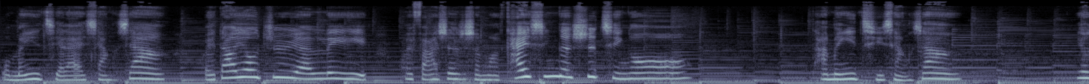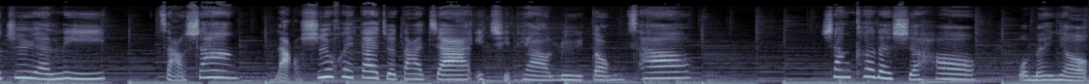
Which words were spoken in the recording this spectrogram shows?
我们一起来想象回到幼稚园里会发生什么开心的事情哦。他们一起想象幼稚园里早上。老师会带着大家一起跳律动操。上课的时候，我们有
